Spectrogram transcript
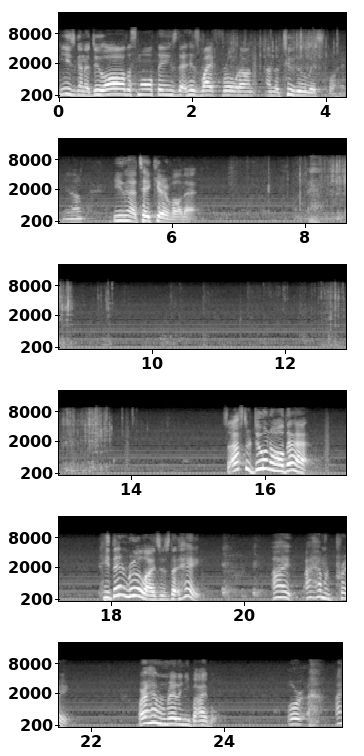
He's going to do all the small things that his wife wrote on, on the to-do list for him, you know. He's going to take care of all that. After doing all that, he then realizes that, hey, I, I haven't prayed, or I haven't read any Bible, or I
